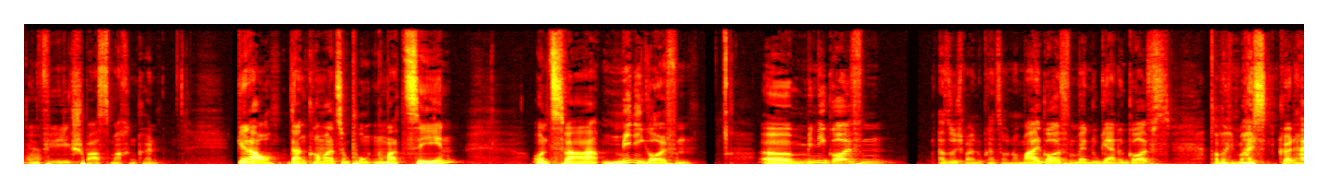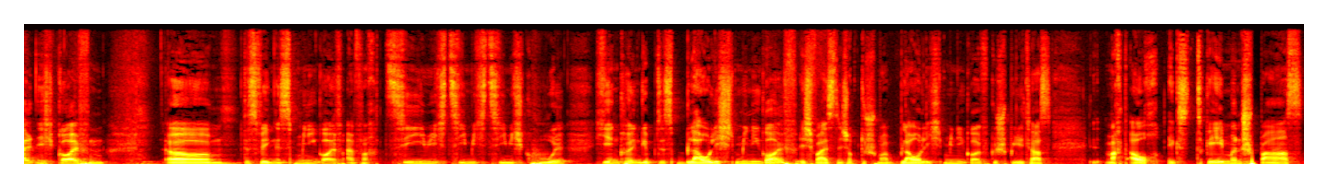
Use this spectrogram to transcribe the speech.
und viel Spaß machen können. Genau, dann kommen wir zum Punkt Nummer 10. Und zwar Minigolfen. Äh, Minigolfen, also ich meine, du kannst auch normal golfen, wenn du gerne golfst, aber die meisten können halt nicht golfen. Ähm, deswegen ist Minigolf einfach ziemlich, ziemlich, ziemlich cool. Hier in Köln gibt es Blaulicht-Minigolf. Ich weiß nicht, ob du schon mal Blaulicht-Minigolf gespielt hast. Macht auch extremen Spaß.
